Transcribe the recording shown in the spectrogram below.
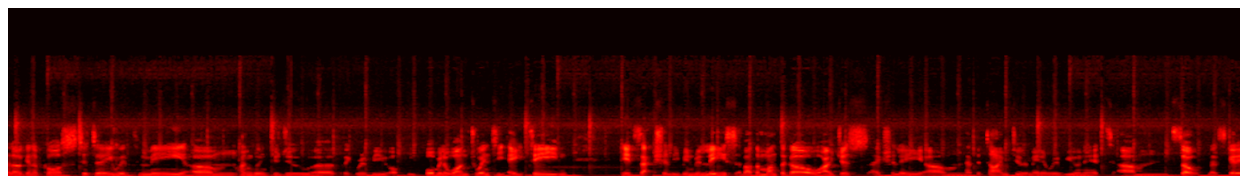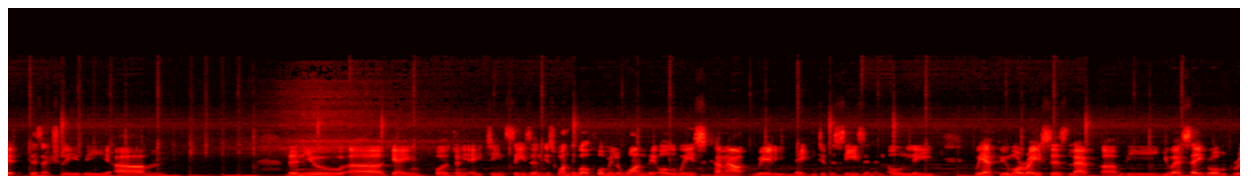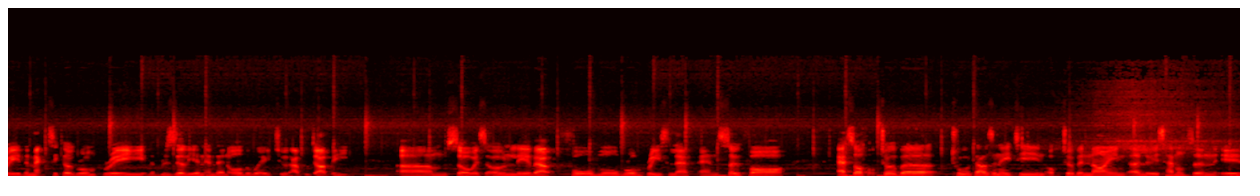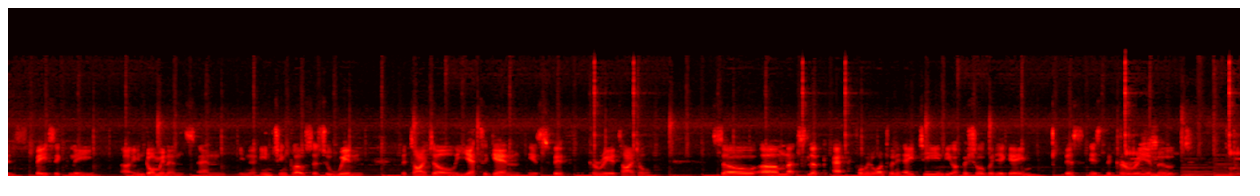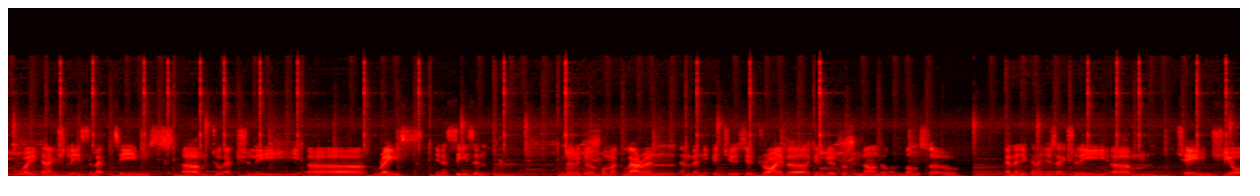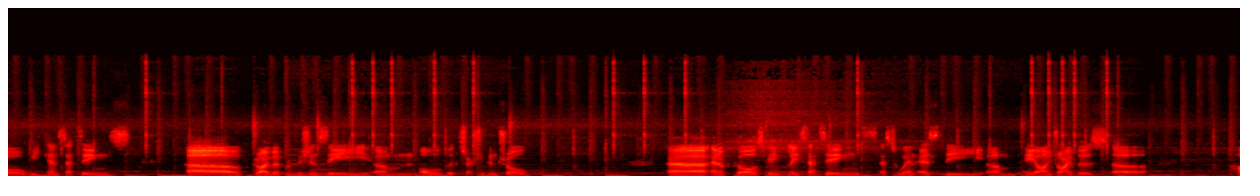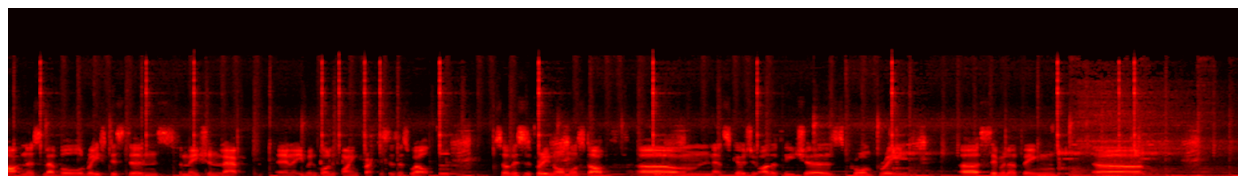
hello again of course. Today with me, um, I'm going to do a quick review of the Formula 1 2018. It's actually been released about a month ago. I just actually um, had the time to make a review on it. Um, so let's get it. This is actually the um, the new uh, game for the 2018 season. It's one thing about Formula 1, they always come out really late into the season and only we have few more races left um, the USA Grand Prix the Mexico Grand Prix the Brazilian and then all the way to Abu Dhabi. Um, so it's only about four more Grand Prix left and so far as of October 2018 October 9 uh, Lewis Hamilton is basically uh, in dominance and you know inching closer to win the title yet again his fifth career title so um, let's look at Formula 1 2018, the official video game. This is the career mode where you can actually select teams um, to actually uh, race in a season. I'm going to go for McLaren and then you can choose your driver. I can go for Fernando Alonso and then you can just actually um, change your weekend settings, uh, driver proficiency, um, all the traction control uh, and of course gameplay settings as well as the um, AI drivers uh, hardness level, race distance, formation lap and even qualifying practices as well. So this is pretty normal stuff. Um, let's go to other features. Grand Prix uh, similar thing. Uh,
